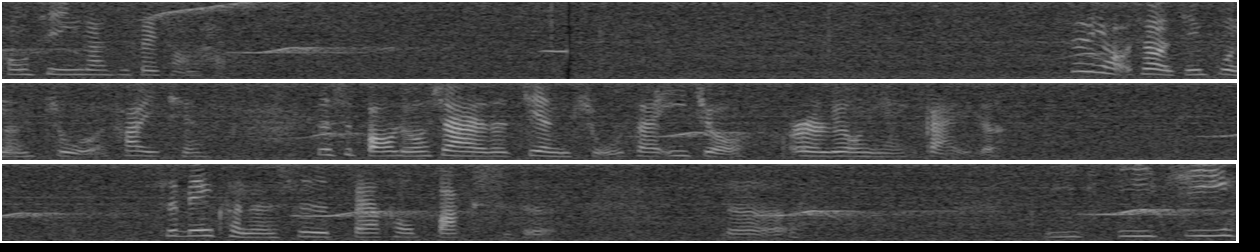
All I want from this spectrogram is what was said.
空气应该是非常好。这里好像已经不能住了，它以前这是保留下来的建筑，在一九二六年盖的。这边可能是 Battle Box 的的遗遗迹。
